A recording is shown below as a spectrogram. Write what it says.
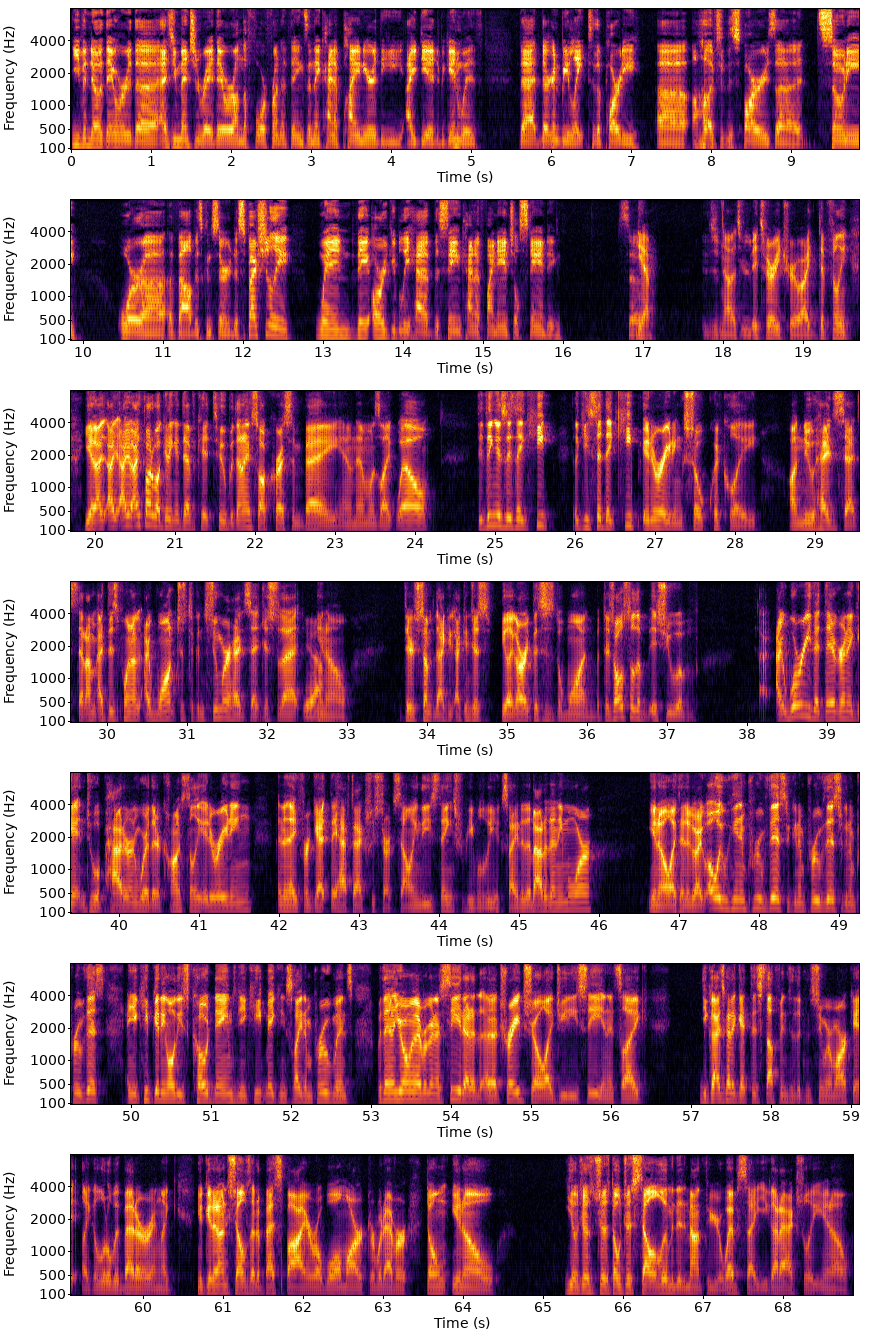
even though they were the, as you mentioned, Ray, they were on the forefront of things, and they kind of pioneered the idea to begin with that they're going to be late to the party uh, as far as uh, Sony or uh, Valve is concerned, especially when they arguably have the same kind of financial standing. So yeah, it's no, it's it's very true. I definitely yeah, I, I I thought about getting a dev kit too, but then I saw Crescent Bay and then was like, well, the thing is, is they keep like you said, they keep iterating so quickly on new headsets that I'm at this point I, I want just a consumer headset just so that Yeah. you know there's something I can, I can just be like, all right, this is the one. But there's also the issue of I worry that they're going to get into a pattern where they're constantly iterating and then they forget they have to actually start selling these things for people to be excited about it anymore. You know, like they're like, oh, we can improve this, we can improve this, we can improve this, and you keep getting all these code names and you keep making slight improvements, but then you're only ever going to see it at a, at a trade show like GDC, and it's like you guys got to get this stuff into the consumer market like a little bit better and like you get it on shelves at a Best Buy or a Walmart or whatever. Don't you know? You know, just just don't just sell a limited amount through your website. You got to actually, you know,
